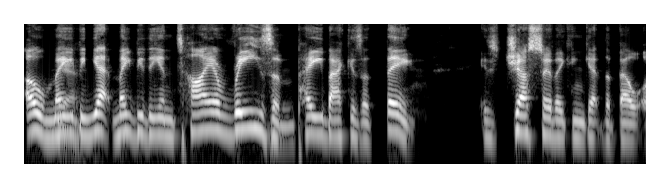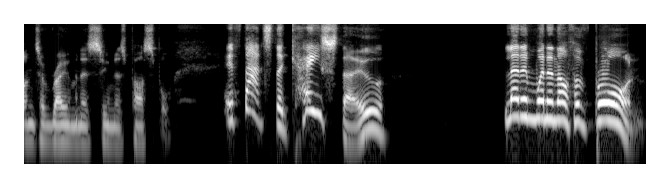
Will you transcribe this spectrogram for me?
Oh, maybe yeah, maybe the entire reason payback is a thing is just so they can get the belt onto Roman as soon as possible. If that's the case, though, let him win it off of Braun.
